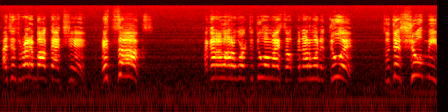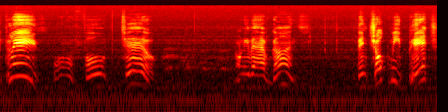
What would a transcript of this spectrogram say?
I just read about that shit. It sucks. I got a lot of work to do on myself and I don't want to do it. So just shoot me, please. Oh, fool. Chill. Don't even have guns. Then choke me, bitch.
